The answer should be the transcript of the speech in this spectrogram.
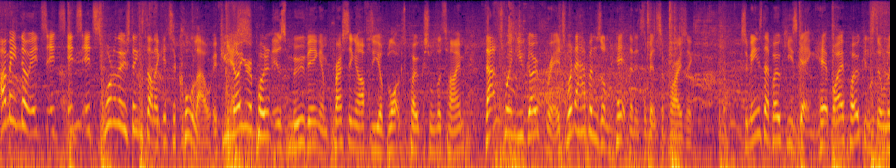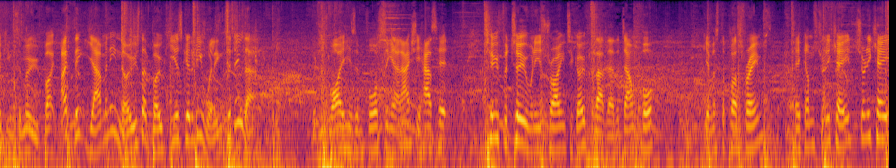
I mean, no, it's it's it's it's one of those things that like it's a call out. If you know your opponent is moving and pressing after your blocked pokes all the time, that's when you go for it. It's when it happens on hit that it's a bit surprising. So it means that Boki's getting hit by a poke and still looking to move. But I think Yamini knows that Boki is going to be willing to do that. which is why he's enforcing it and actually has hit two for two when he's trying to go for that there. The down four. Give us the plus frames. Here comes Johnny Cage. Johnny Cage,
